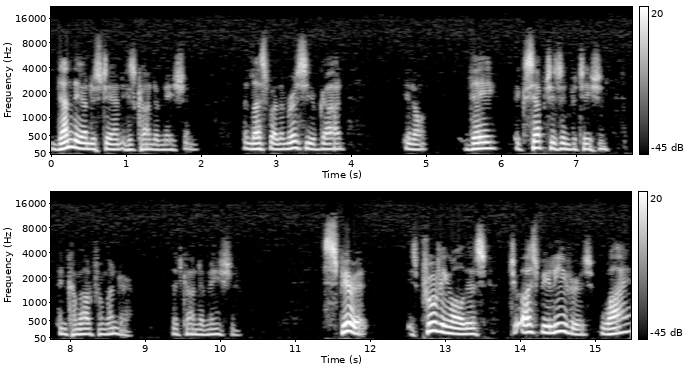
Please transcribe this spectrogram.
Then they understand his condemnation, unless by the mercy of God, you know, they accept his invitation and come out from under that condemnation. Spirit is proving all this to us believers. Why?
